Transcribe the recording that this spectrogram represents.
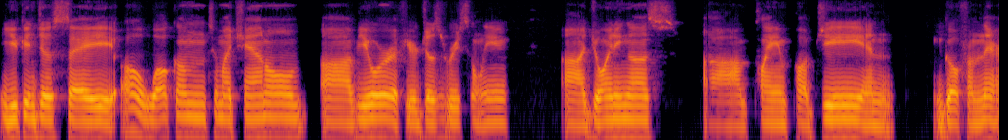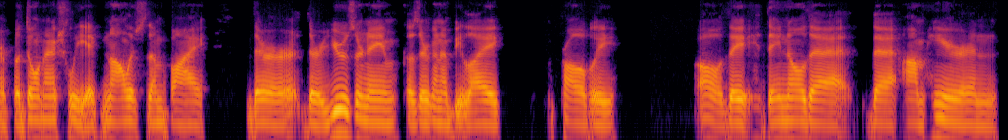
you can just say oh welcome to my channel uh, viewer if you're just recently uh, joining us, um, playing PUBG, and go from there. But don't actually acknowledge them by their their username because they're gonna be like probably, oh they they know that that I'm here and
